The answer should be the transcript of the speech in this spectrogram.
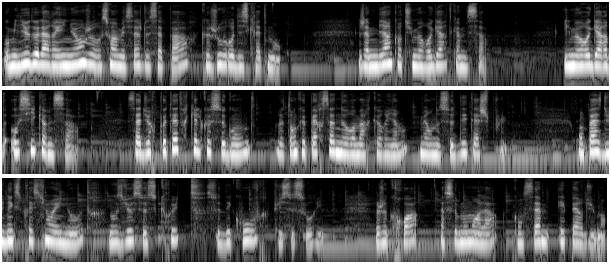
Au milieu de la réunion, je reçois un message de sa part que j'ouvre discrètement. J'aime bien quand tu me regardes comme ça. Il me regarde aussi comme ça. Ça dure peut-être quelques secondes, le temps que personne ne remarque rien, mais on ne se détache plus. On passe d'une expression à une autre, nos yeux se scrutent, se découvrent, puis se sourient. Je crois, à ce moment-là, qu'on s'aime éperdument.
